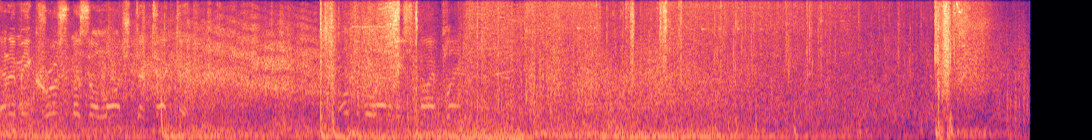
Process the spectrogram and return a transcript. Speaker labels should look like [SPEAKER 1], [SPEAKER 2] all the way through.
[SPEAKER 1] Enemy cruise missile launch detected.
